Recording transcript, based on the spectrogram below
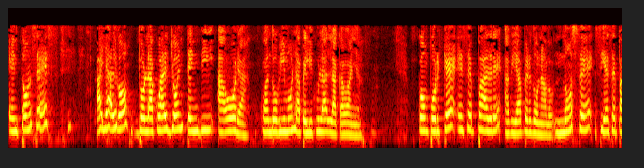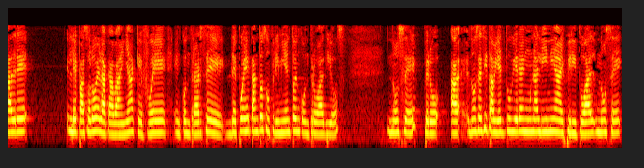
Entonces, hay algo por la cual yo entendí ahora cuando vimos la película La cabaña. Con por qué ese padre había perdonado. No sé si ese padre le pasó lo de la cabaña, que fue encontrarse, después de tanto sufrimiento, encontró a Dios. No sé, pero no sé si también tuviera en una línea espiritual, no sé,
